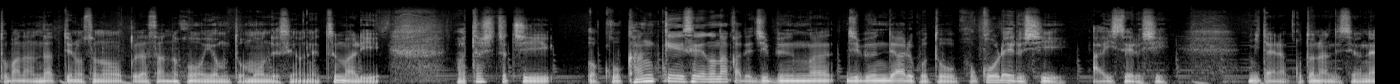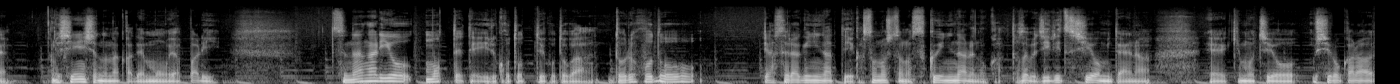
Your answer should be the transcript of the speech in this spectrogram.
言葉なんだっていうのをその奥田さんの本を読むと思うんですよね。つまり私たちはこう関係性の中で自分が自分であることを誇れるし愛せるしみたいなことなんですよね。支援者の中でもやっぱりつながりを持ってていることっていうことがどれほど安らぎになっていいかその人の救いになるのか。例えば自立しようみたいな、えー、気持ちを後ろから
